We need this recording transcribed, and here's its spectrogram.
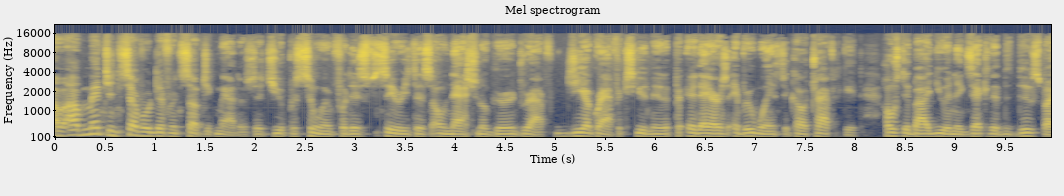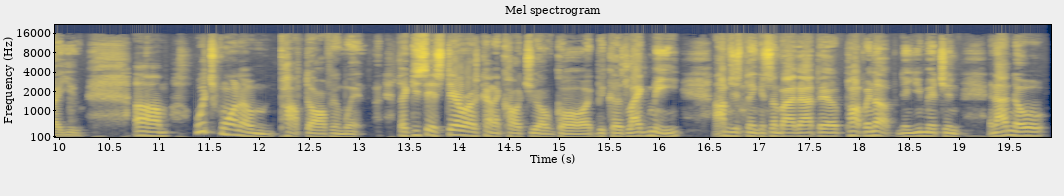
I've mentioned several different subject matters that you're pursuing for this series that's on National Geographic, excuse me, it airs every Wednesday called Trafficked, hosted by you and executive produced by you. Um, which one of them popped off and went, like you said, steroids kind of caught you off guard because like me, I'm just thinking somebody out there pumping up. And then you mentioned, and I know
